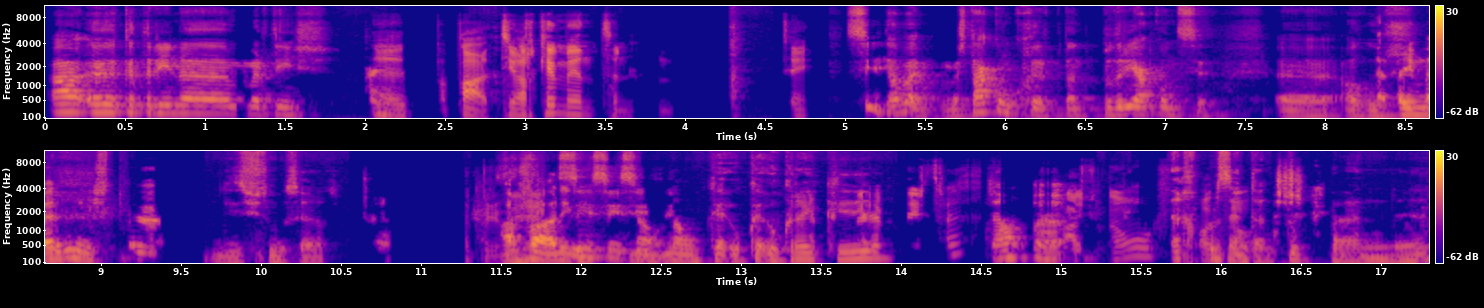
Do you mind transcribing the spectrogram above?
Há a Catarina Martins. eh, pá, teoricamente. Sim, está bem, mas está a concorrer, portanto poderia acontecer. eh, alguns. Primeiro-ministro. Dizes tu, certo? a Há vários. Sim, sim, sim. Não, não, que- eu, eu creio que primeira-ministra? Não, ah, não houve. a Ou representante do PAN. Não,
